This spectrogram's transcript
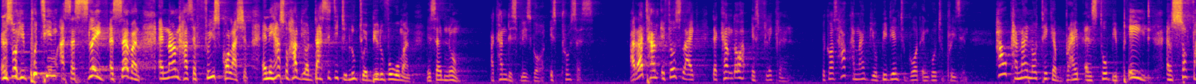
And so he put him as a slave, a servant, and now has a free scholarship. And he has to have the audacity to look to a beautiful woman. He said, No, I can't displease God. It's process. At that time, it feels like the candle is flickering. Because how can I be obedient to God and go to prison? How can I not take a bribe and still be paid and suffer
